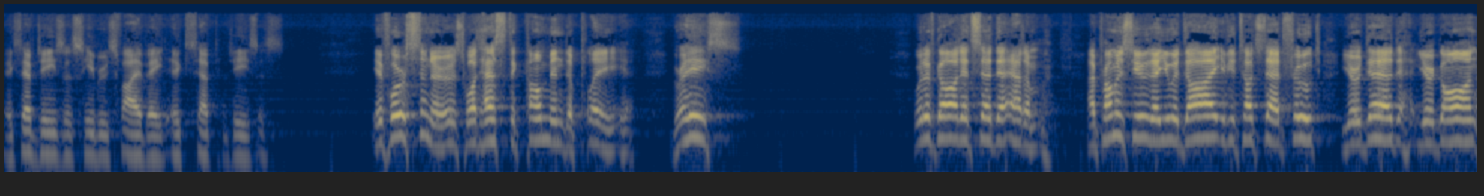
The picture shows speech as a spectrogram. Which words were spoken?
Except Jesus, Hebrews 5 8, except Jesus. If we're sinners, what has to come into play? Grace. What if God had said to Adam, I promised you that you would die if you touched that fruit. You're dead. You're gone.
